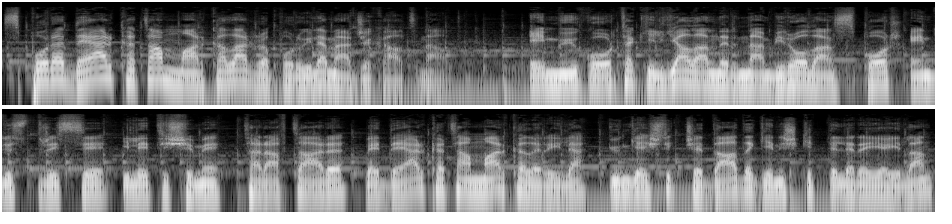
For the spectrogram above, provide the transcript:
spora değer katan markalar raporuyla mercek altına aldı. En büyük ortak ilgi alanlarından biri olan spor, endüstrisi, iletişimi, taraftarı ve değer katan markalarıyla gün geçtikçe daha da geniş kitlelere yayılan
